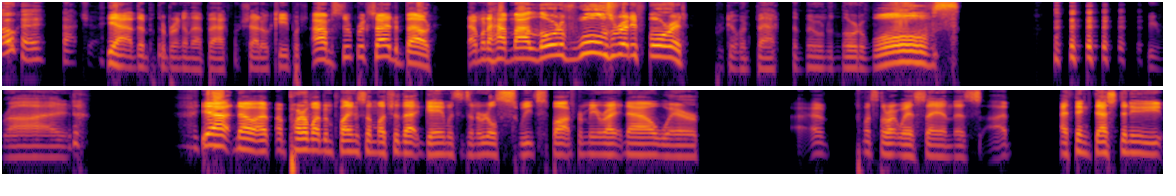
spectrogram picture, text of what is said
Okay. Gotcha. Yeah, they're, they're bringing that back for Shadowkeep, which I'm super excited about. I'm gonna have my Lord of Wolves ready for it. We're going back to the moon with Lord of Wolves. We ride. Yeah, no, I, I- part of why I've been playing so much of that game is it's in a real sweet spot for me right now. Where, I, what's the right way of saying this? I, I think Destiny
